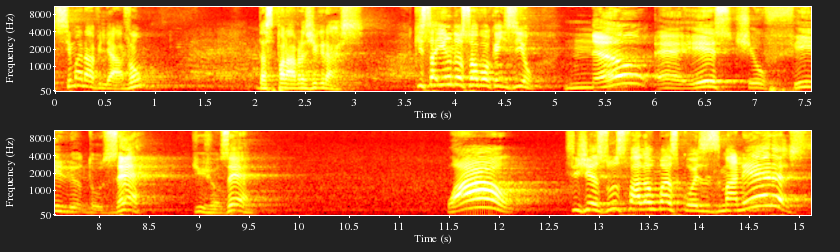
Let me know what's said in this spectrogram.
se maravilhavam das palavras de graça. Que saíam da sua boca e diziam: Não é este o filho do Zé? De José? Uau! Se Jesus fala umas coisas maneiras,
